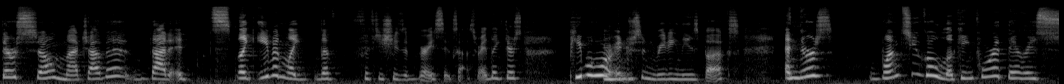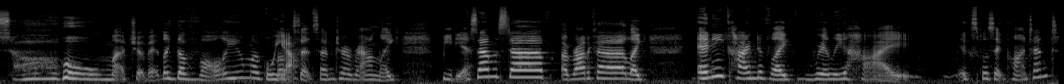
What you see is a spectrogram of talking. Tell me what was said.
there's so much of it that it's like even like the Fifty Shades of Grey success, right? Like, there's people who are mm-hmm. interested in reading these books, and there's once you go looking for it, there is so much of it. Like the volume of Oh, books yeah. that center around like BDSM stuff, erotica, like any kind of like really high explicit content.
